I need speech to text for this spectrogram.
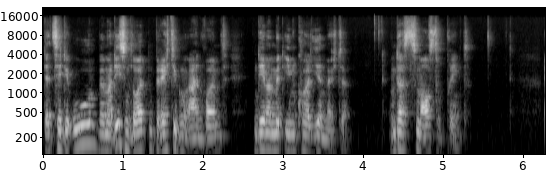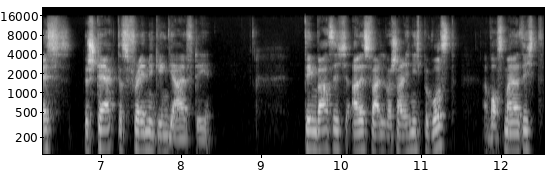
der CDU, wenn man diesen Leuten Berechtigung einräumt, indem man mit ihnen koalieren möchte und das zum Ausdruck bringt. Es bestärkt das Framing gegen die AfD. Dem war sich alles wahrscheinlich nicht bewusst, aber aus meiner Sicht,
